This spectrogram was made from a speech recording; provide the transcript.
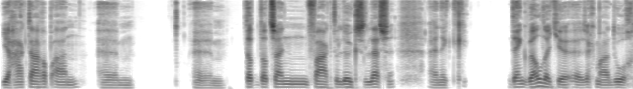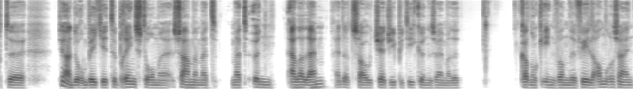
je haakt daarop aan. Ehm, ehm, dat, dat zijn vaak de leukste lessen. En ik denk wel dat je, eh, zeg maar, door, te, ja, door een beetje te brainstormen samen met, met een LLM. Hè, dat zou ChatGPT kunnen zijn, maar dat kan ook een van de vele andere zijn.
